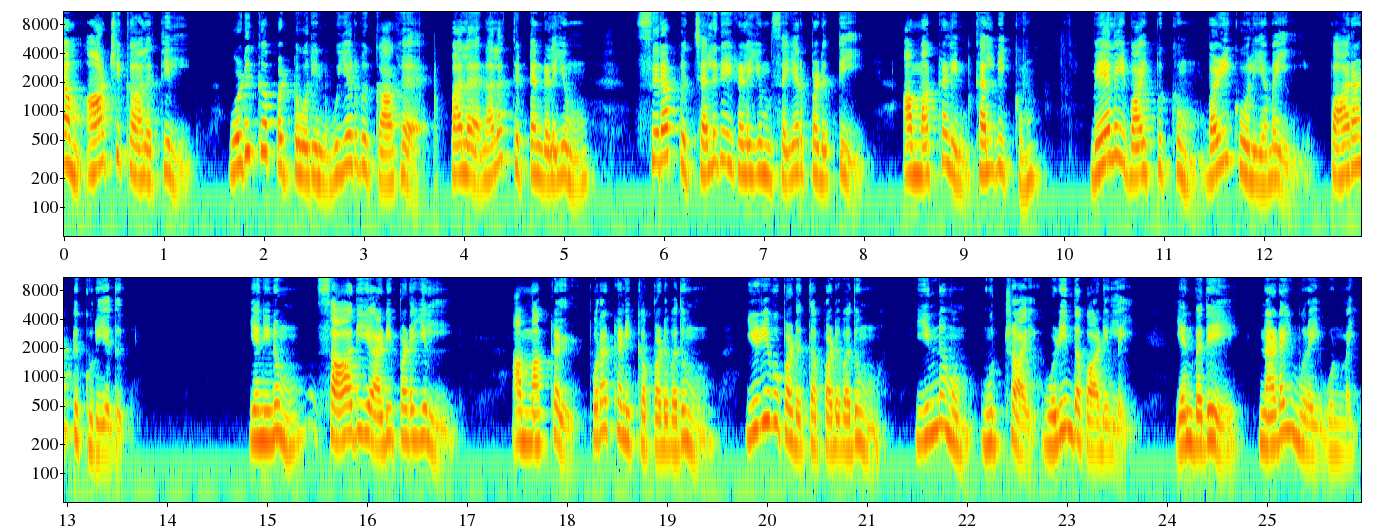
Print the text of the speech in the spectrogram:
தம் ஆட்சி காலத்தில் ஒடுக்கப்பட்டோரின் உயர்வுக்காக பல நலத்திட்டங்களையும் சிறப்பு சலுகைகளையும் செயற்படுத்தி அம்மக்களின் கல்விக்கும் வேலை வாய்ப்புக்கும் வழிகோலியமை பாராட்டுக்குரியது. எனினும் சாதிய அடிப்படையில் அம்மக்கள் புறக்கணிக்கப்படுவதும் இழிவுபடுத்தப்படுவதும் இன்னமும் முற்றாய் ஒழிந்தபாடில்லை என்பதே நடைமுறை உண்மை.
